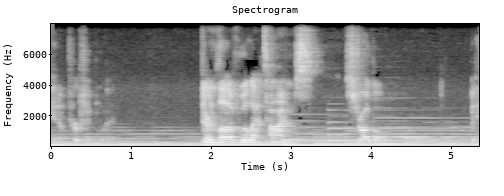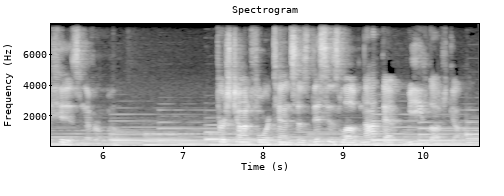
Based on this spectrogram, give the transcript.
in a perfect way. Their love will at times struggle, but his never will. 1 John 4:10 says, "This is love, not that we loved God,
